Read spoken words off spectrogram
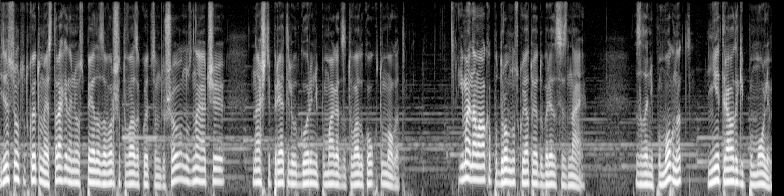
Единственото, от което ме е страх е да не успея да завърша това, за което съм дошъл, но зная, че нашите приятели отгоре ни помагат за това, доколкото могат. Има една малка подробност, която е добре да се знае. За да ни помогнат, ние трябва да ги помолим.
